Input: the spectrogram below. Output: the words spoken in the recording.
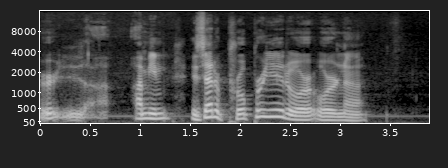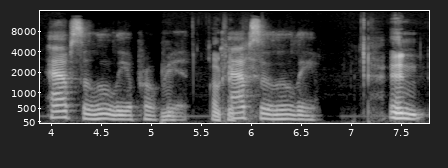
or I mean, is that appropriate or or not? Absolutely appropriate. Okay. Absolutely. And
